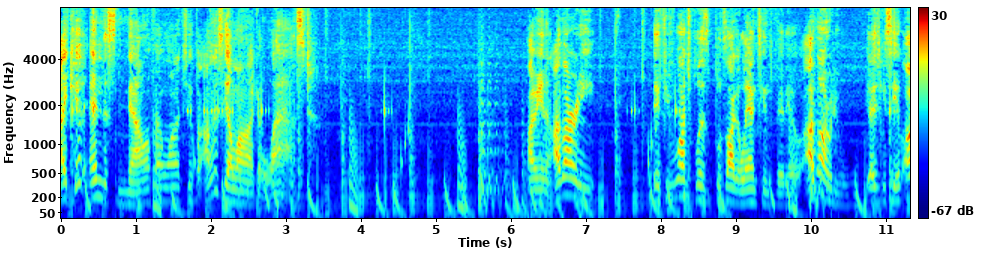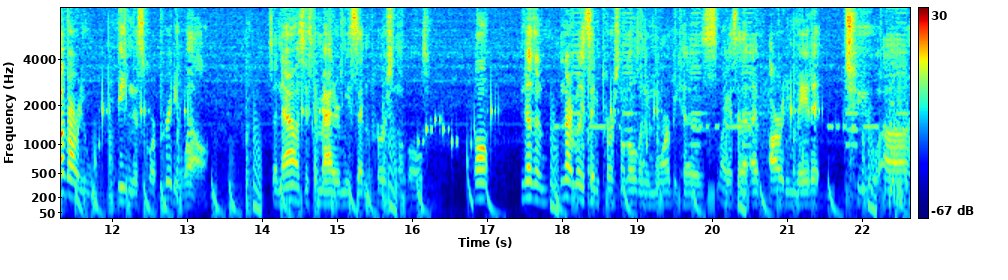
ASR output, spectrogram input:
I could end this now if I wanted to, but I'm to see how long I can last. I mean, I've already... If you've watched Blizz, Blizzaga Lantean's video, I've already... As you can see, I've already beaten this score pretty well. So now it's just a matter of me setting personal goals. Well, it doesn't... I'm not really setting personal goals anymore because, like I said, I've already made it to, uh...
